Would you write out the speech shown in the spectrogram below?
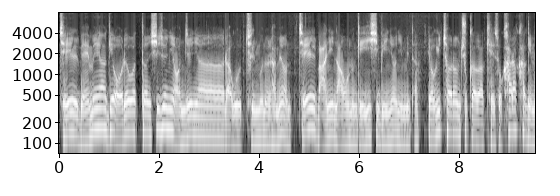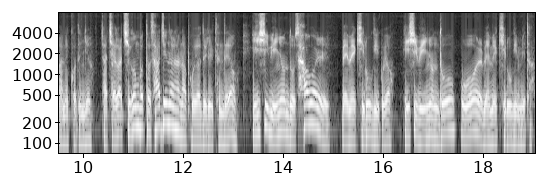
제일 매매하기 어려웠던 시즌이 언제냐라고 질문을 하면 제일 많이 나오는 게 22년입니다. 여기처럼 주가가 계속 하락하기만 했거든요. 자, 제가 지금부터 사진을 하나 보여드릴 텐데요. 22년도 4월 매매 기록이고요. 22년도 5월 매매 기록입니다.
